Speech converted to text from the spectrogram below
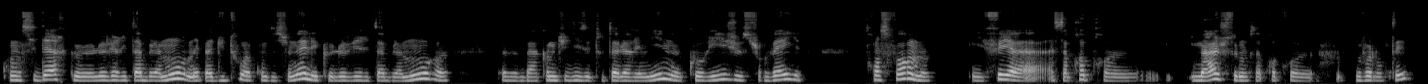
considère que le véritable amour n'est pas du tout inconditionnel et que le véritable amour, euh, bah, comme tu disais tout à l'heure, Emeline, corrige, surveille, transforme et fait à, sa propre euh, image, selon sa propre euh, volonté.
